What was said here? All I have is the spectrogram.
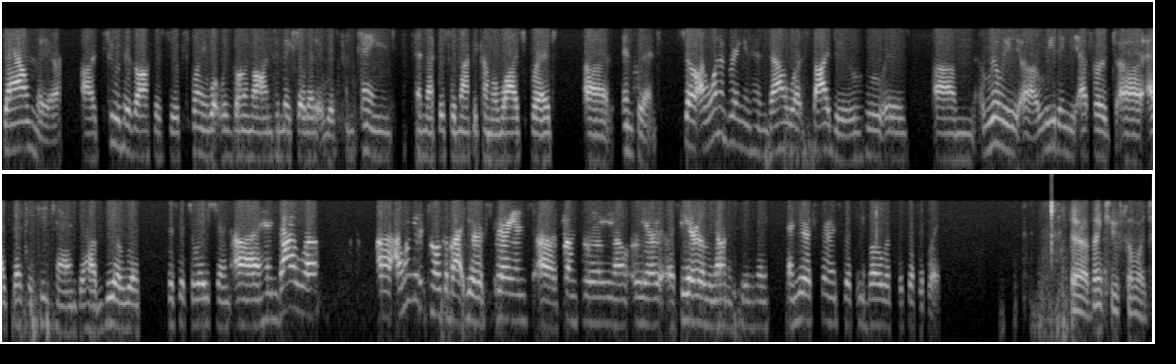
down there uh, to his office to explain what was going on to make sure that it was contained and that this would not become a widespread uh, incident. So I want to bring in Hindowa Saidu, who is um, really uh, leading the effort uh, as best as he can to help deal with the situation. Uh, Hindowa, uh, I want you to talk about your experience uh, from Sierra Leone, uh, excuse me, and your experience with Ebola specifically. Yeah, thank you so much.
